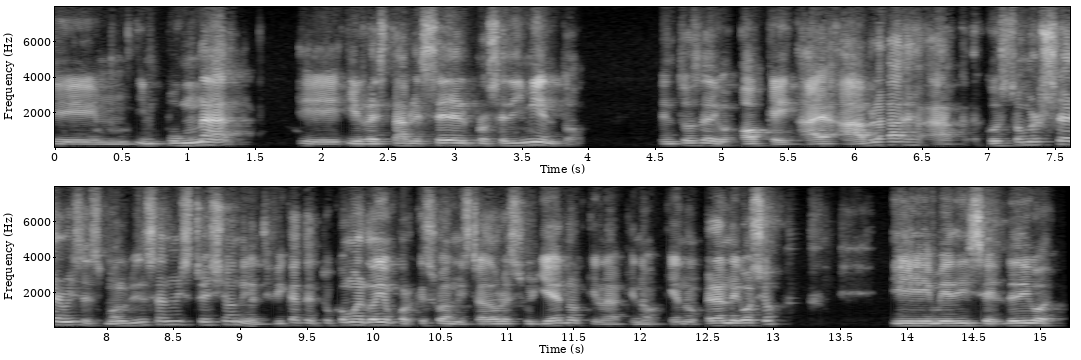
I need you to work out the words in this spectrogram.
em, impugnar eh, y restablecer el procedimiento. Entonces le digo, ok, habla a Customer Service, Small Business Administration, identifícate tú como el dueño porque su administrador es su yerno, quien, quien, quien opera el negocio. Y me dice, le digo,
